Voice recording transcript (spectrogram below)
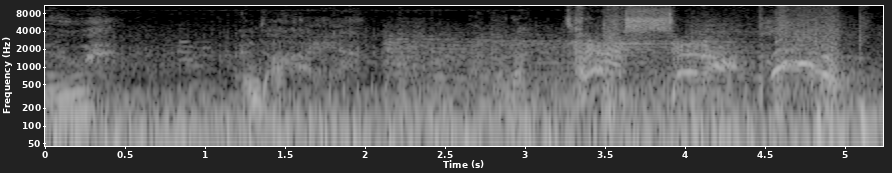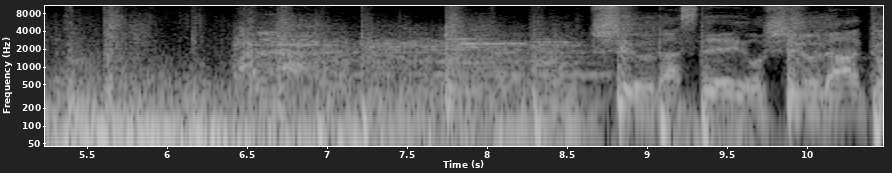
You and I are gonna tear shit up! Should I stay or should I go?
